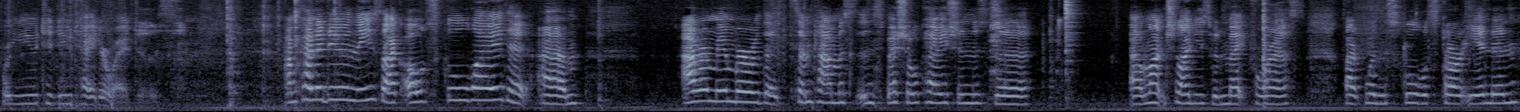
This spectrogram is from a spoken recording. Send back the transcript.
for you to do tater wedges. I'm kind of doing these like old school way that um, I remember that sometimes in special occasions the uh, lunch ladies would make for us like when the school would start ending.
